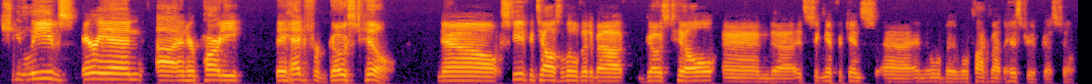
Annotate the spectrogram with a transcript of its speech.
She leaves Arianne uh, and her party. They head for Ghost Hill. Now, Steve can tell us a little bit about Ghost Hill and uh, its significance, uh, and a little bit. We'll talk about the history of Ghost Hill.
